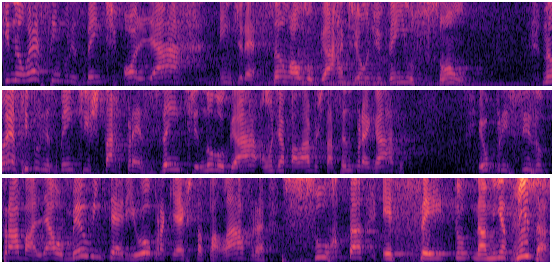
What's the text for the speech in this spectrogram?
Que não é simplesmente olhar em direção ao lugar de onde vem o som, não é simplesmente estar presente no lugar onde a palavra está sendo pregada. Eu preciso trabalhar o meu interior para que esta palavra surta efeito na minha vida.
